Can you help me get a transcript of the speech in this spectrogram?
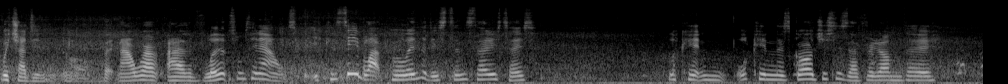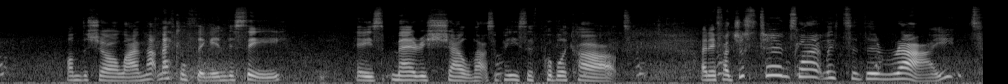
which I didn't know. But now I've, I've learnt something else. But you can see Blackpool in the distance. There it is, looking looking as gorgeous as ever on the on the shoreline. That metal thing in the sea is Mary's shell. That's a piece of public art. And if I just turn slightly to the right,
